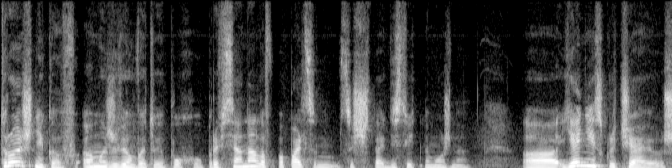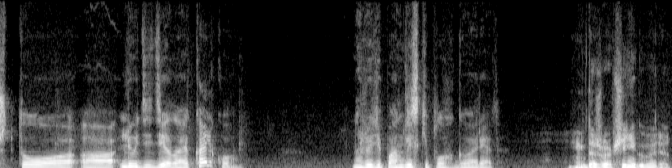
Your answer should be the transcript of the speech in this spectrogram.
троечников, а мы живем в эту эпоху, профессионалов по пальцам сосчитать действительно можно. А, я не исключаю, что а, люди, делая кальку, но люди по-английски плохо говорят. Даже вообще не говорят.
